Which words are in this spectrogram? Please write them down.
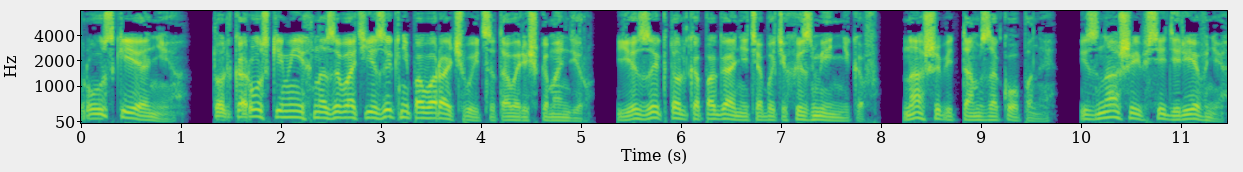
Русские они. Только русскими их называть язык не поворачивается, товарищ командир. Язык только поганить об этих изменников. Наши ведь там закопаны. Из нашей все деревни.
